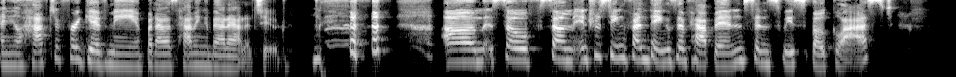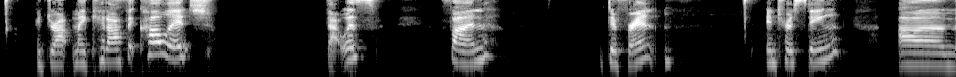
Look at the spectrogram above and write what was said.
and you'll have to forgive me, but I was having a bad attitude. um, so some interesting, fun things have happened since we spoke last. I dropped my kid off at college. That was fun, different, interesting. Um,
